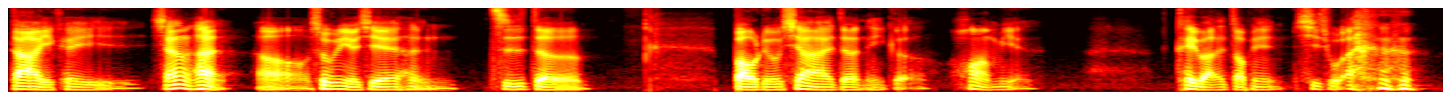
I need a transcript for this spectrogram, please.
大家也可以想想看啊、说不定有些很值得保留下来的那个画面，可以把这照片洗出来。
